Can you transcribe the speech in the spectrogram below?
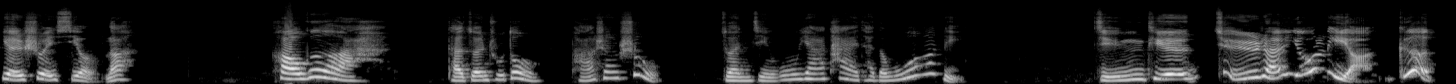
也睡醒了。好饿啊！它钻出洞，爬上树，钻进乌鸦太太的窝里。今天居然有两个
